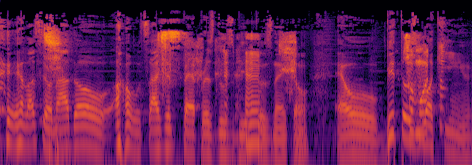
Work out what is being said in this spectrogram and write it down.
relacionado ao, ao Sgt. Peppers dos Beatles, né? Então, é o Beatles muito- Bloquinho.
